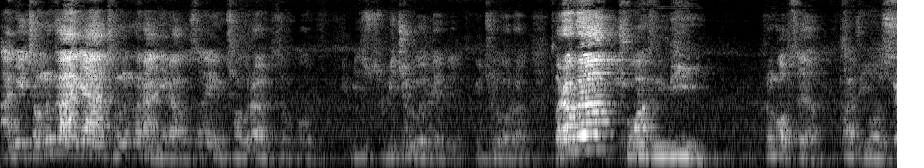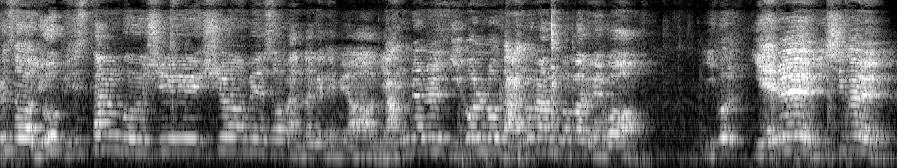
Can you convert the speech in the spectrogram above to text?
아니 적는 거 아니야. 적는 건 아니라고. 선생님 적으라고 뭐 밑줄 밑줄 그을 때밑 줄 그으라 뭐라고요? 조화 등비까지 그런 거 없어요. 그래서 요 비슷한 것이 시험에서 만나게 되면 양변을 이걸로 나누라는 것만 외워 이걸 얘를 이 식을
